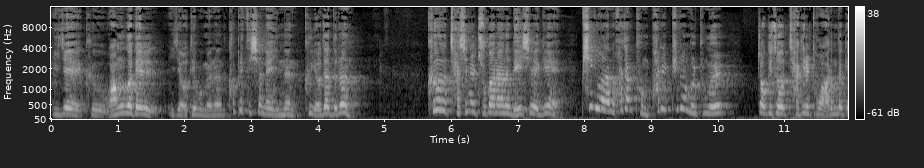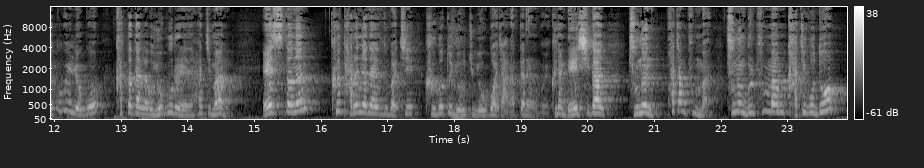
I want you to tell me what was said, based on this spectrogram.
이제 그 왕후가 될 이제 어떻게 보면은 competition에 있는 그 여자들은 그 자신을 주관하는 내시에게 필요한 화장품, 팔이 필요한 물품을 저기서 자기를 더 아름답게 꾸미려고 갖다 달라고 요구를 하지만 에스더는 그 다른 여자들 같이 그것도 요구하지 않았다는 거예요. 그냥 내시가 주는 화장품만, 주는 물품만 가지고도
